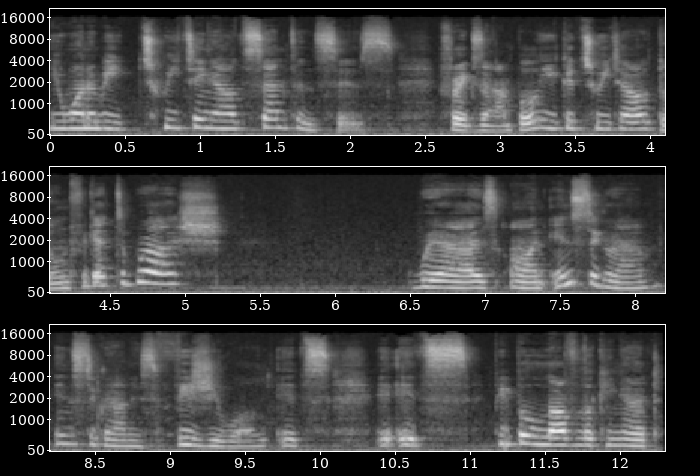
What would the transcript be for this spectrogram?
You want to be tweeting out sentences. For example, you could tweet out, don't forget to brush. Whereas on Instagram, Instagram is visual. It's it's people love looking at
